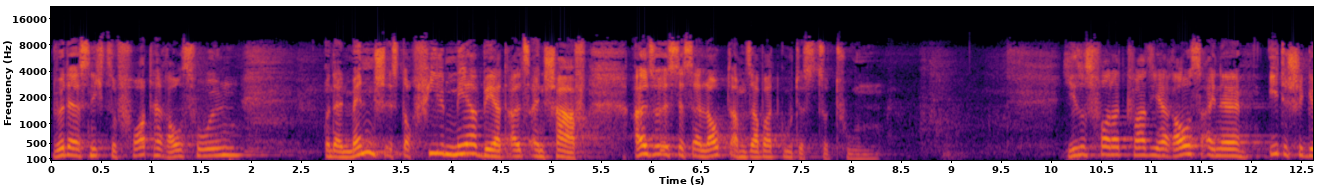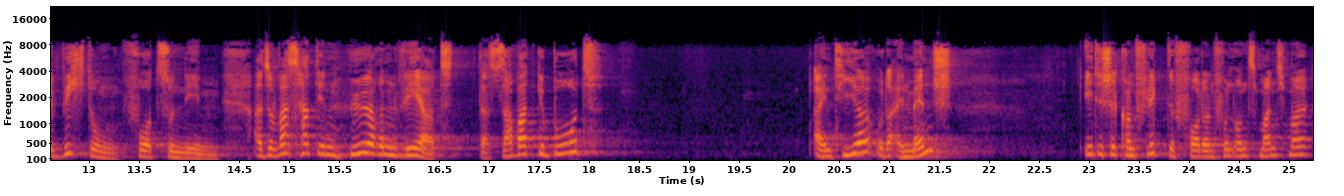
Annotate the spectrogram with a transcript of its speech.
würde er es nicht sofort herausholen? Und ein Mensch ist doch viel mehr wert als ein Schaf. Also ist es erlaubt, am Sabbat Gutes zu tun. Jesus fordert quasi heraus, eine ethische Gewichtung vorzunehmen. Also was hat den höheren Wert? Das Sabbatgebot, ein Tier oder ein Mensch? Ethische Konflikte fordern von uns manchmal,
